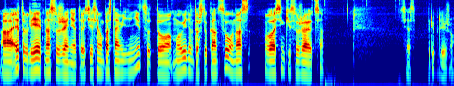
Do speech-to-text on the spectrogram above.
А это влияет на сужение. То есть, если мы поставим единицу, то мы увидим то, что к концу у нас волосинки сужаются. Сейчас приближу.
